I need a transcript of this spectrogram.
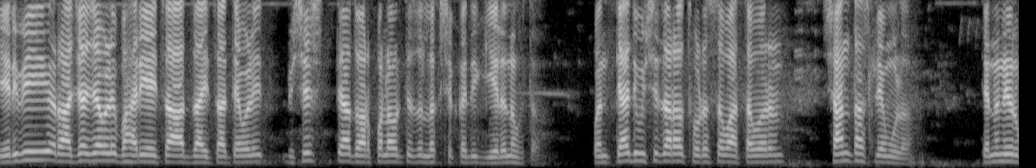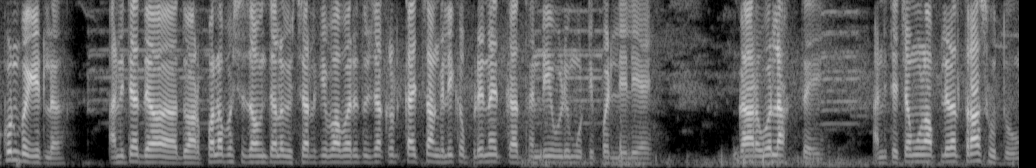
एरवी राजा ज्यावेळी बाहेर यायचा आत जायचा त्यावेळी विशेष त्या द्वारपालावर त्याचं लक्ष कधी गेलं नव्हतं. पण त्या दिवशी जरा थोडंसं वातावरण शांत असल्यामुळं त्यानं निरखून बघितलं आणि त्या द्वा द्वारपालापाशी जाऊन त्याला विचारलं की बाबा रे तुझ्याकडे काय चांगली कपडे नाहीत का? थंडी एवढी मोठी पडलेली आहे. गारवं लागतं आहे आणि त्याच्यामुळं आपल्याला त्रास होतो.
